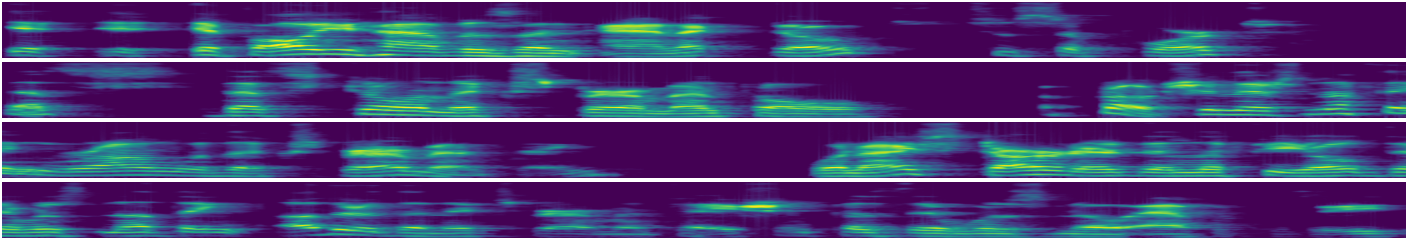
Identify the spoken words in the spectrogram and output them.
if all you have is an anecdote to support, that's that's still an experimental approach. And there's nothing wrong with experimenting when I started in the field, there was nothing other than experimentation because there was no efficacy.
